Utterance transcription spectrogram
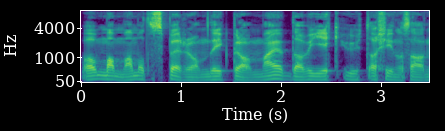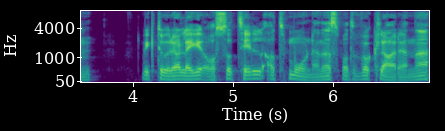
og mamma måtte spørre om det gikk bra med meg da vi gikk ut av kinosalen. Victoria legger også til at moren hennes måtte forklare henne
